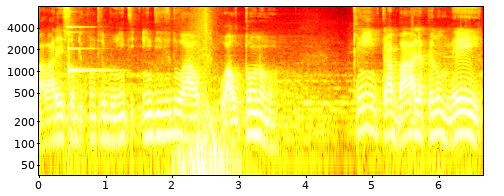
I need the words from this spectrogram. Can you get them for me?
falarei sobre contribuinte individual, o autônomo, quem trabalha pelo MEI,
